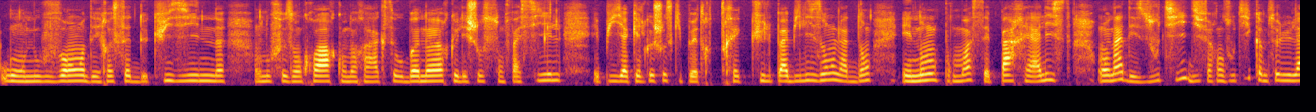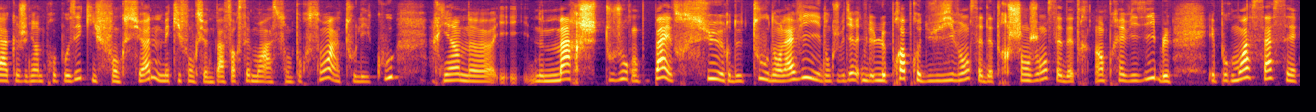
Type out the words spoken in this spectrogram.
où on nous vend des recettes de cuisine, en nous faisant croire qu'on aura accès au bonheur, que les choses sont faciles. Et puis, il y a quelque chose qui peut être très culpabilisant là-dedans. Et non, pour moi, c'est pas réaliste. On a des outils, différents outils comme celui-là que je viens de proposer qui fonctionne, mais qui fonctionne pas forcément à 100%, à tous les coups. Rien ne, ne marche toujours. On peut pas être sûr de tout dans la vie. Donc je veux dire, le propre du vivant, c'est d'être changeant, c'est d'être imprévisible. Et pour moi, ça, c'est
